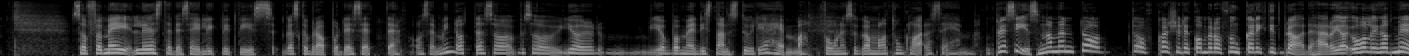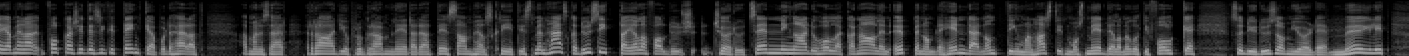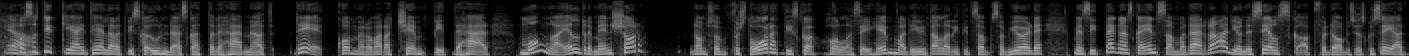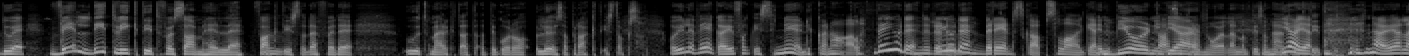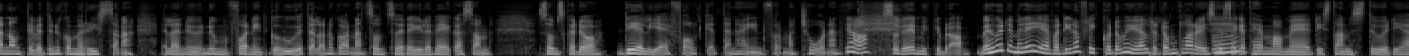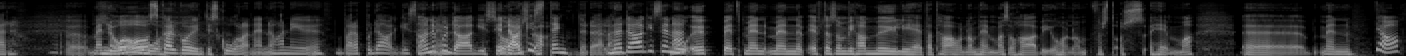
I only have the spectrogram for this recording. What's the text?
så för mig löste det sig lyckligtvis ganska bra på det sättet. Och sen min dotter så, så gör, jobbar med distansstudier hemma, för hon är så gammal att hon klarar sig hemma. Precis, no, men då, då kanske det kommer att funka riktigt bra det här. Och jag, jag håller ju helt med. Jag menar, folk kanske inte riktigt tänker på det här att, att man är så här radioprogramledare, att det är samhällskritiskt. Men här ska du sitta i alla fall. Du kör ut sändningar, du håller kanalen öppen. Om det händer någonting, man hastigt måste meddela något till folket, så det är ju du som gör det möjligt. Ja. Och så tycker jag inte heller att vi ska underskatta det här med att det kommer att vara kämpigt det här. Många äldre människor de som förstår att de ska hålla sig hemma, det är ju inte alla riktigt som, som gör det, men sitter ganska ensamma där. Radion är sällskap för dem, så jag skulle säga att du är väldigt viktigt för samhället faktiskt och därför är det utmärkt att, att det går att lösa praktiskt också. Och Yle Vega är ju faktiskt nödkanal. Det är ju det. Nu det, är ju det. Beredskapslagen. En björn i. Bjärnå eller något sånt här Ja, ja. viktigt. Nej, eller någonting, vet du, nu kommer ryssarna, eller nu, nu får ni inte gå ut eller något annat sånt, så är det Yle Vega som, som ska då delge folket den här informationen. Ja, så det är mycket bra. Men hur är det med dig Eva? Dina flickor, de är ju äldre, de klarar ju sig Mm. säkert hemma med distansstudier. Men Jo. och Oskar går ju inte i skolan ännu, han är ju bara på dagis. Han är ännu. på dagis. Är ja. Dagis stängt nu då eller? Nej, dagis är Nej. nog öppet men, men eftersom vi har möjlighet att ha honom hemma så har vi ju honom förstås hemma. Eh, men ja,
